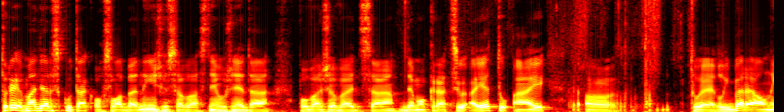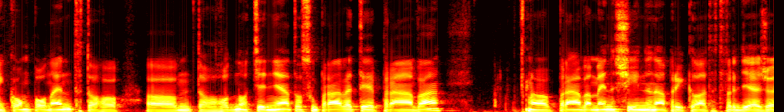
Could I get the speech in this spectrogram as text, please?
ktorý je v Maďarsku tak oslabený, že sa vlastne už nedá považovať za demokraciu. A je tu aj uh, tu je liberálny komponent toho, um, toho hodnotenia, to sú práve tie práva, práva menšín napríklad tvrdia, že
